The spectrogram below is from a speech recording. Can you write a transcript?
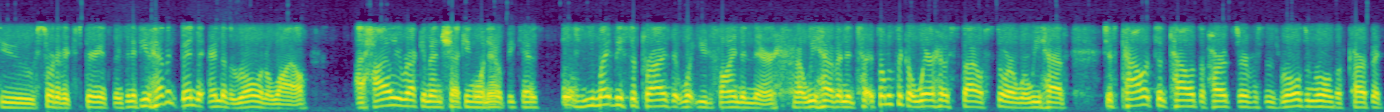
to sort of experience things. And if you haven't been to End of the Roll in a while, I highly recommend checking one out because you might be surprised at what you'd find in there. Uh, we have an entire, it's almost like a warehouse style store where we have just pallets and pallets of hard surfaces, rolls and rolls of carpet,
